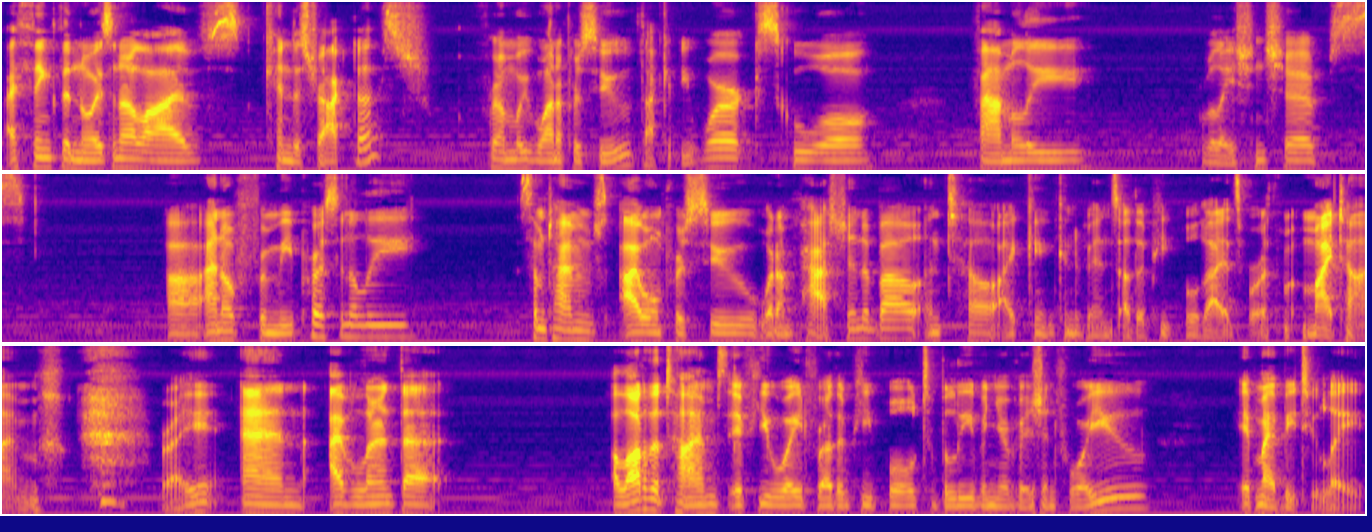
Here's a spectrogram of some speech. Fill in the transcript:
I think the noise in our lives can distract us from what we want to pursue. That could be work, school, family, relationships. Uh, I know for me personally, sometimes I won't pursue what I'm passionate about until I can convince other people that it's worth my time, right? And I've learned that a lot of the times, if you wait for other people to believe in your vision for you, it might be too late.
